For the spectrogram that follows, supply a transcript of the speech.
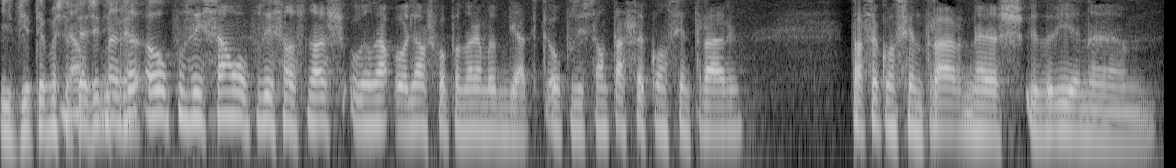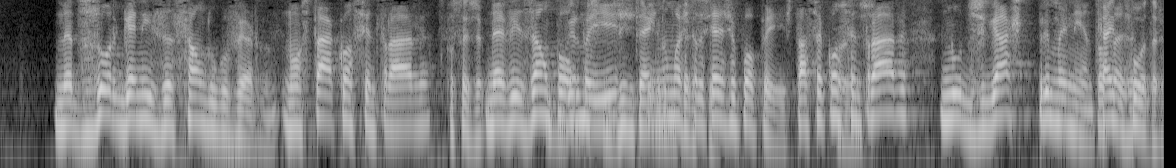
E devia ter uma estratégia não, diferente. Mas a, a, oposição, a oposição, se nós olharmos para o panorama mediático, a oposição está-se a concentrar, está-se a concentrar nas, eu diria, na, na desorganização do governo. Não se está a concentrar seja, na visão para o país e numa estratégia para o país. Está-se a concentrar pois. no desgaste permanente. Sim, Ou seja, podre.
